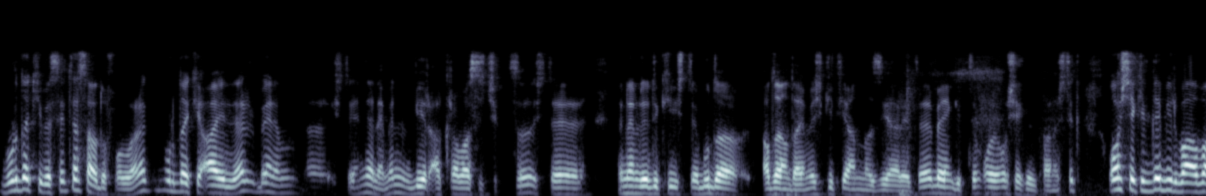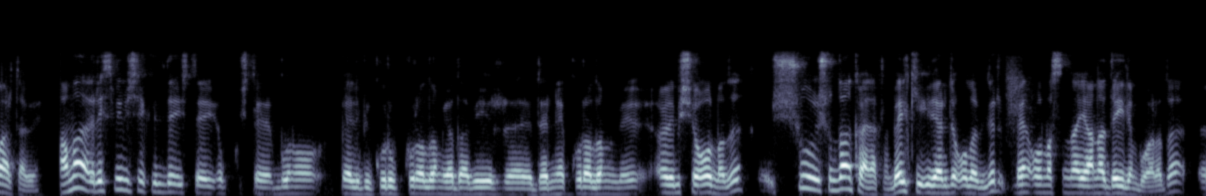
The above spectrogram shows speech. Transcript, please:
buradaki mesela tesadüf olarak buradaki aileler benim e, işte nenemin bir akrabası çıktı. İşte nenem dedi ki işte bu da Adana'daymış git yanına ziyarete. Ben gittim o, o şekilde tanıştık. O şekilde bir bağ var tabii. Ama resmi bir şekilde işte yok işte bunu böyle bir grup kuralım ya da bir e, dernek kuralım öyle bir şey olmadı. Şu şundan kaynaklı. Belki ileride olabilir. Ben olmasında yana değilim bu arada. E,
